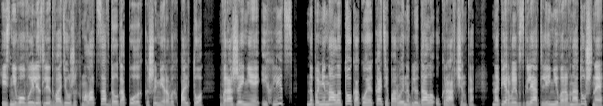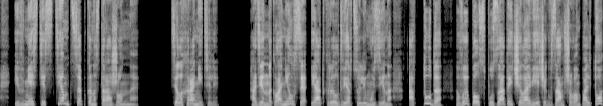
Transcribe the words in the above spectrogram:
Из него вылезли два дюжих молодца в долгополых кашемировых пальто. Выражение их лиц напоминало то, какое Катя порой наблюдала у Кравченко. На первый взгляд лениво равнодушное и вместе с тем цепко настороженное телохранители. Один наклонился и открыл дверцу лимузина. Оттуда выпал спузатый человечек в замшевом пальто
